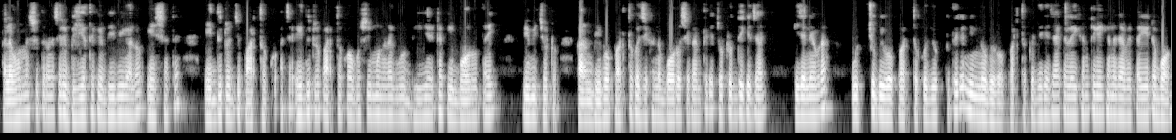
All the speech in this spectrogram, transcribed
তাহলে ওহমের সূত্র অনুসারে ভি থেকে ভিবি গেল এর সাথে এই দুটোর যে পার্থক্য আচ্ছা এই দুটোর পার্থক্য অবশ্যই মনে রাখব ভি এটা কি বড় তাই ভিভি ছোট, কারণ বিভব পার্থক্য যেখানে বড় সেখান থেকে ছোটর দিকে যায়। কি জানি আমরা? উচ্চ বিভব পার্থক্য যুক্ত থেকে নিম্ন বিভব পার্থক্য দিকে যায়, তাহলে এখান থেকে এখানে যাবে, তাই এটা বড়।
